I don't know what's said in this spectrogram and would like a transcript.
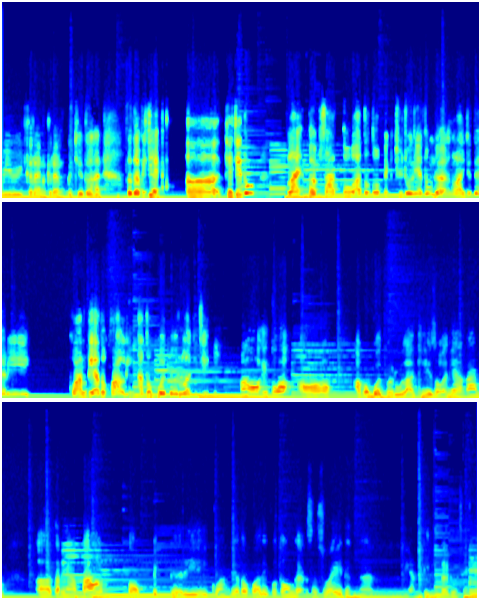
Wih, keren keren. Puji Tuhan. Tetapi cek uh, Cece tuh bab satu atau topik judulnya tuh nggak ngelanjut dari kuanti atau kuali atau buat baru lagi cek oh itu uh, aku buat baru lagi. Soalnya kan uh, ternyata topik dari kuanti atau kualiku tuh nggak sesuai dengan yang diminta dosennya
